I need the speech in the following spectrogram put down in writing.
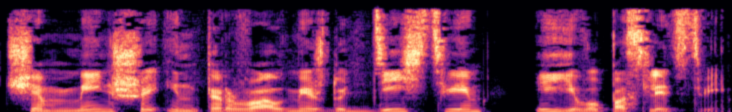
чем меньше интервал между действием и его последствиями.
